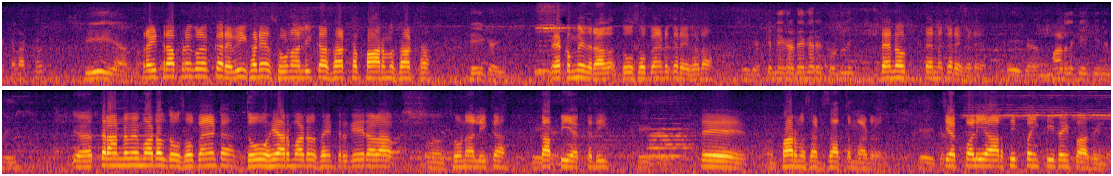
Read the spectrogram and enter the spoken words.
1 ਲੱਖ 20000 ਦਾ। ਟਰੈਕਟਰ ਆਪਣੇ ਕੋਲ ਘਰੇ ਵੀ ਖੜਿਆ ਸੋਨਾਲੀਕਾ 60 ਫਾਰਮ 60 ਠੀਕ ਆ ਜੀ। ਇੱਕ ਮਹਿੰਦਰਾ 265 ਘਰੇ ਖੜਾ। ਠੀਕ ਆ ਕਿੰਨੇ ਖੜੇ ਘਰੇ ਟੋਟਲੀ ਤਿੰਨ ਤਿੰਨ ਘਰੇ ਖੜੇ ਠੀਕ ਆ ਮਾਡਲ ਕੀ ਕੀ ਨੇ ਬਾਈ ਅ, 93 ਮਾਡਲ 265 2000 ਮਾਡਲ ਸੈਂਟਰ ਗੇਅਰ ਵਾਲਾ ਅ, ਸੋਨਾਲੀਕਾ ਕਾਪੀ ਇੱਕ ਦੀ। ਠੀਕ ਆ ਜੀ। ਤੇ ਫਾਰਮ 67 ਮਾਡਲ ਠੀਕ ਆ ਚੈਪ ਵਾਲੀ ਆਰਸੀ 35 ਤਾਈਂ ਪਾਸਿੰਗ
